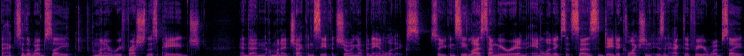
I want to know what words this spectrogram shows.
back to the website. I'm going to refresh this page and then I'm going to check and see if it's showing up in analytics. So you can see last time we were in analytics, it says data collection isn't active for your website.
